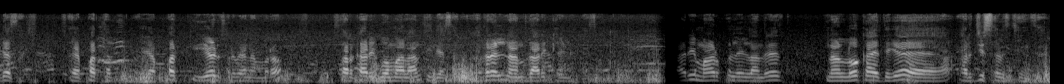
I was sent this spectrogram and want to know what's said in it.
ಇದೆ ಸರ್. ಎಪ್ಪತ್ತ, ಎಪ್ಪತ್ತೇಳು ಸರ್ವೆ ನಂಬರು ಸರ್ಕಾರಿ ಗೋಮಾಲ ಅಂತ ಇದೆ ಸರ್. ಅದರಲ್ಲಿ ನಾನು ದಾರಿ ಕೇಳಿದ್ದೆ ಸರ್. ದಾರಿ ಮಾಡ್ಕೊಳ್ಳಿಲ್ಲ ಅಂದರೆ ನಾನು ಲೋಕಾಯತಿಗೆ ಅರ್ಜಿ ಸಲ್ಲಿಸ್ತೀನಿ ಸರ್.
